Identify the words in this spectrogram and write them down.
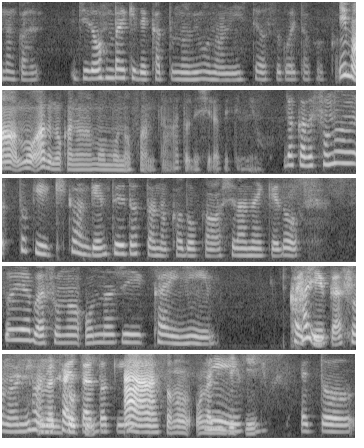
なんか自動販売機で買った飲み物にしてはすごい高かった。今はもうあるのかな？桃のファンタ。後で調べてみよだからその時期間限定だったのかどうかは知らないけどそういえばその同じ回に回っていうかその日う本に帰った時ああその同じ時期。えっと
